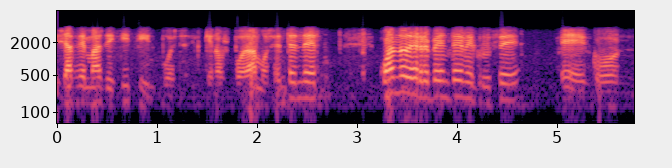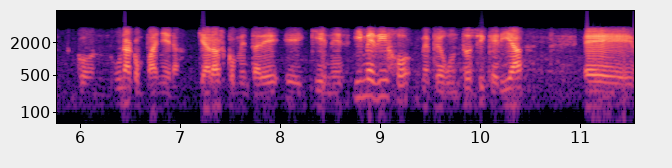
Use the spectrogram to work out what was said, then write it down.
y se hace más difícil pues que nos podamos entender, cuando de repente me crucé eh, con, con una compañera, que ahora os comentaré eh, quién es, y me dijo, me preguntó si quería, eh,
